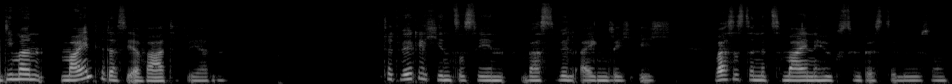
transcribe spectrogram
die man meinte, dass sie erwartet werden. Statt wirklich hinzusehen, was will eigentlich ich? Was ist denn jetzt meine höchste und beste Lösung?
